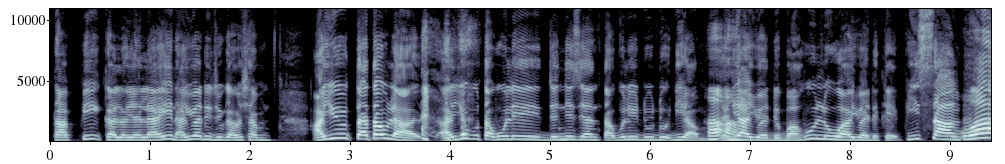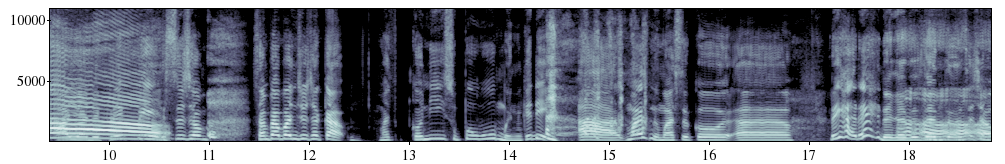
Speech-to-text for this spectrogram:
Tapi kalau yang lain Ayu ada juga macam Ayu tak tahulah. Ayu tak boleh jenis yang tak boleh duduk diam. Ah, Jadi. Ayu ada bahulu, Ayu ada kek pisang, Wow. Ayu ada krepek. So macam sampai abang Jo cakap, "Mas- kau ni superwoman ke dik? ah mana masuk kau uh, rehat eh dia kata Ah, macam tu. macam,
